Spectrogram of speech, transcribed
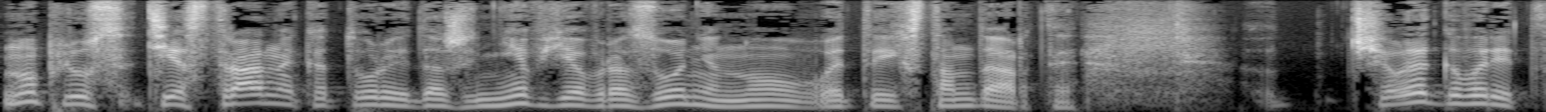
ну, плюс те страны, которые даже не в еврозоне, но это их стандарты. Человек говорит,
